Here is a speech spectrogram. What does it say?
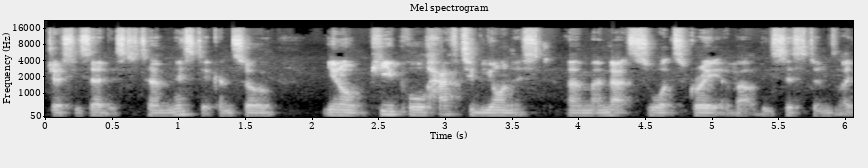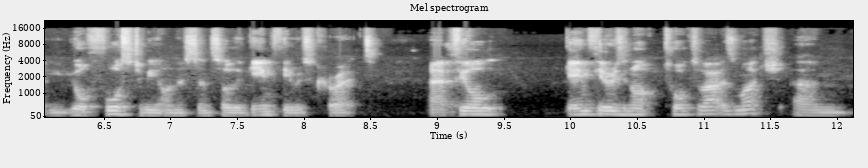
Jesse said, it's deterministic. And so you know, people have to be honest. Um, and that's what's great about these systems. Like you're forced to be honest. And so the game theory is correct. And I feel game theory is not talked about as much um,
